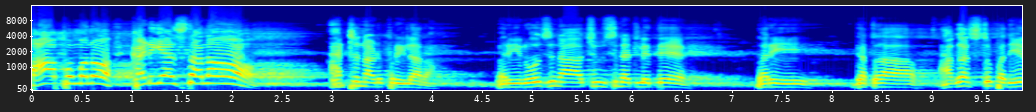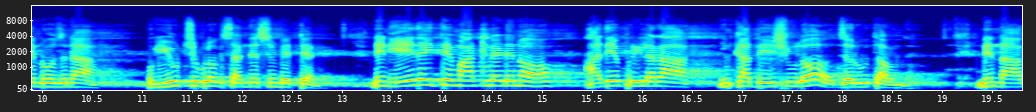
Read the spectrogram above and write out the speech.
పాపమును కడిగేస్తాను. అంటున్నాడు ప్రియులారా మరి ఈ రోజున చూసినట్లయితే మరి గత ఆగస్టు పదిహేను రోజున ఒక యూట్యూబ్లో ఒక సందేశం పెట్టాను. నేను ఏదైతే మాట్లాడానో అదే ప్రియులరా ఇంకా దేశంలో జరుగుతూ ఉంది. నిన్న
